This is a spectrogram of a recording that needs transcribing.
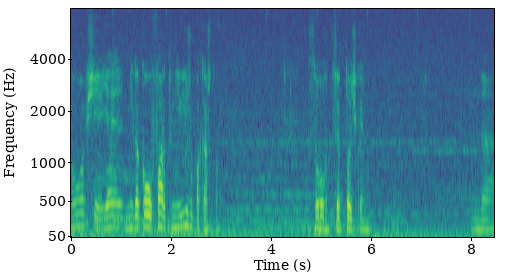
ну вообще, я никакого фарта не вижу пока что. О, точкой. Да.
